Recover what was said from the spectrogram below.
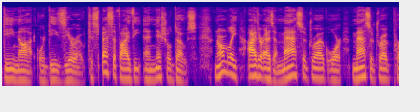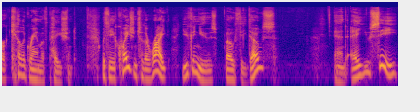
D naught or D zero to specify the initial dose, normally either as a mass of drug or mass of drug per kilogram of patient. With the equation to the right, you can use both the dose and AUC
